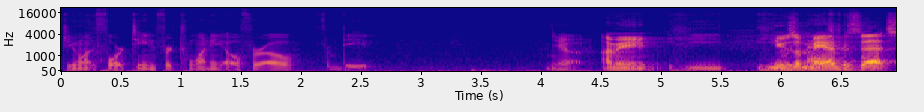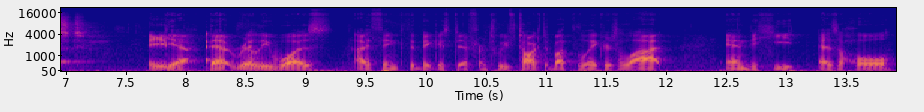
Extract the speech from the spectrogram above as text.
Jimmy went 14 for 20, 0 for 0 from deep. Yeah. I mean, He he, he, was, a man possessed. Eight. Yeah, that really was, I think, the biggest difference. We've talked about the Lakers a lot and the Heat as a whole,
